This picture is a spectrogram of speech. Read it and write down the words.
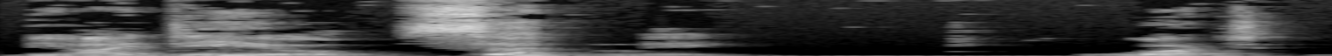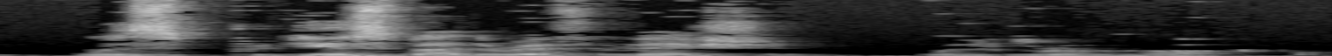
the ideal, certainly what was produced by the Reformation was remarkable.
